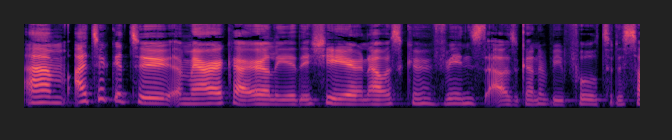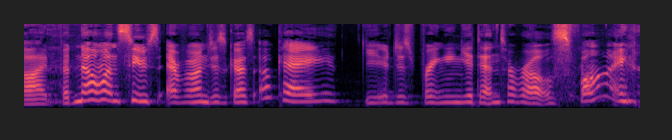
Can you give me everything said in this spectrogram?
Um, I took it to America earlier this year and I was convinced I was going to be pulled to the side, but no one seems, everyone just goes, okay, you're just bringing your dental rolls, fine.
